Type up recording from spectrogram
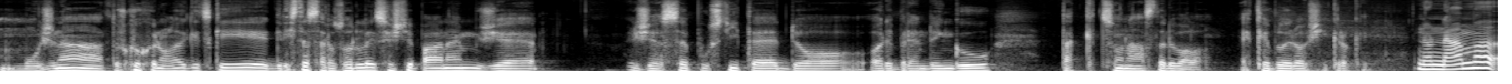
možná trošku chronologicky, když jste se rozhodli se Štěpánem, že, že se pustíte do rebrandingu, tak co následovalo? Jaké byly další kroky? No nám eh,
